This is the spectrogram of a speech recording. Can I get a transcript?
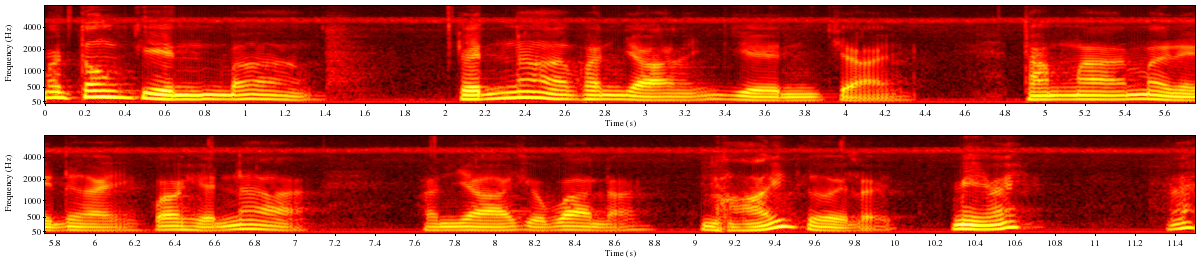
มันต้องเย็นบ้าง เห็นหน้าพัญญาเย็นใจทำงานไม่เหนื่อยพอเห็นหน้าพัญญาอยู่บ้านแล้วหายเลยเลย มีไหมฮะ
